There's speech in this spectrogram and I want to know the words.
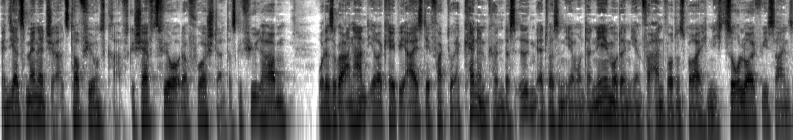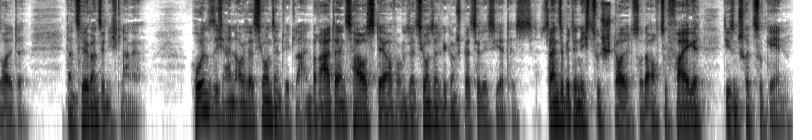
Wenn Sie als Manager, als Top-Führungskraft, Geschäftsführer oder Vorstand das Gefühl haben oder sogar anhand Ihrer KPIs de facto erkennen können, dass irgendetwas in Ihrem Unternehmen oder in Ihrem Verantwortungsbereich nicht so läuft, wie es sein sollte, dann zögern Sie nicht lange. Holen Sie sich einen Organisationsentwickler, einen Berater ins Haus, der auf Organisationsentwicklung spezialisiert ist. Seien Sie bitte nicht zu stolz oder auch zu feige, diesen Schritt zu gehen.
